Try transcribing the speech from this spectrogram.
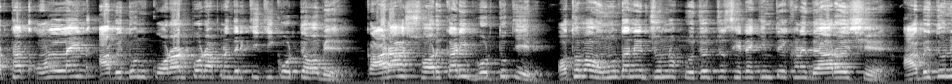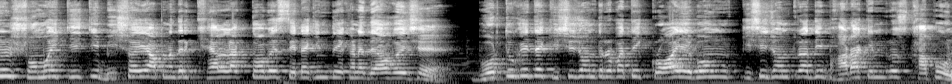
অর্থাৎ অনলাইন আবেদন করার পর আপনাদের কি কি করতে হবে? কারা সরকারি ভর্তুকির অথবা অনুদানের জন্য প্রযোজ্য সেটা কিন্তু এখানে দেওয়া রয়েছে। আবেদনের সময় কি কি বিষয়ে আপনাদের খেয়াল রাখতে হবে সেটা কিন্তু এখানে দেওয়া হয়েছে। ভর্তুকিতে কৃষি যন্ত্রপাতি ক্রয় এবং কৃষি যন্ত্রাদি ভাড়া কেন্দ্র স্থাপন,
